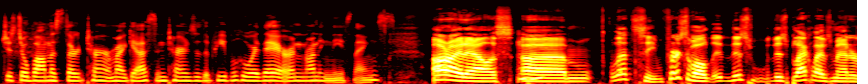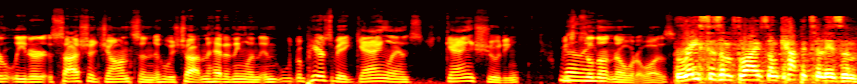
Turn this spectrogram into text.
just obama's third term i guess in terms of the people who are there and running these things All right, Alice. Mm-hmm. Um, let's see. First of all, this this Black Lives Matter leader Sasha Johnson, who was shot in the head in England, and appears to be a gangland gang shooting. We Really? still don't know what it was. Racism thrives on capitalism.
